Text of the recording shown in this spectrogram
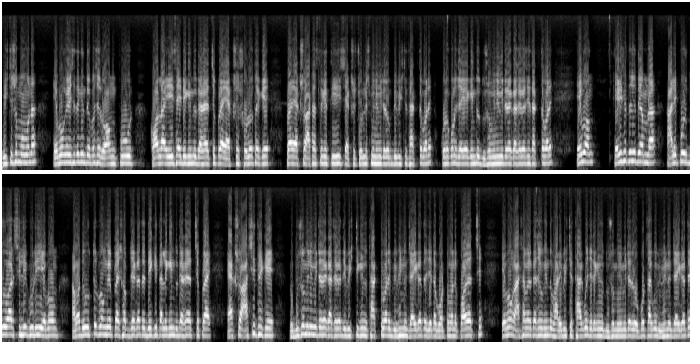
বৃষ্টির সম্ভাবনা। এবং এর সাথে কিন্তু এপাশে রংপুর, কলা এই সাইডে কিন্তু দেখা যাচ্ছে প্রায় একশো ষোলো থেকে প্রায় একশো আঠাশ থেকে তিরিশ, একশো চল্লিশ মিলিমিটার অবধি বৃষ্টি থাকতে পারে। কোনো কোনো জায়গায় কিন্তু দুশো মিলিমিটারের কাছাকাছি থাকতে পারে। এবং এরই সাথে যদি আমরা আলিপুরদুয়ার, শিলিগুড়ি এবং আমাদের উত্তরবঙ্গের প্রায় সব জায়গাতে দেখি, তাহলে কিন্তু দেখা যাচ্ছে প্রায় একশো আশি থেকে দুশো মিলিমিটারের কাছাকাছি বৃষ্টি কিন্তু থাকতে পারে বিভিন্ন জায়গাতে, যেটা বর্তমানে পাওয়া যাচ্ছে। এবং আসামের কাছেও কিন্তু ভারী বৃষ্টি থাকবে, যেটা কিন্তু দুশো মিলিমিটারের ওপর থাকবে বিভিন্ন জায়গাতে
